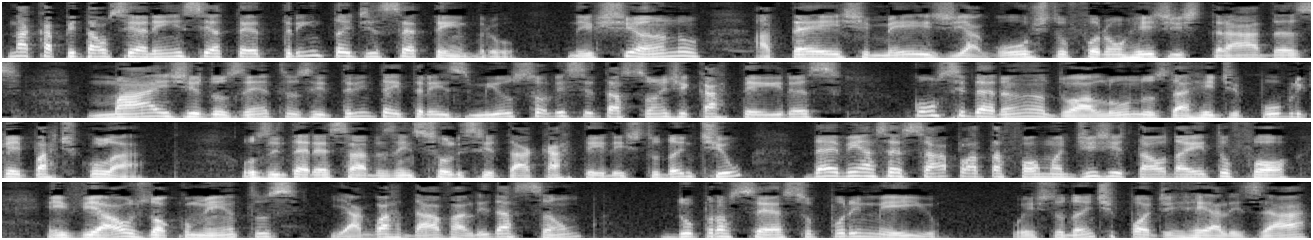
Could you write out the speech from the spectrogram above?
na capital cearense até 30 de setembro. Neste ano, até este mês de agosto, foram registradas mais de 233 mil solicitações de carteiras, considerando alunos da rede pública e particular. Os interessados em solicitar carteira estudantil devem acessar a plataforma digital da Etufor, enviar os documentos e aguardar a validação do processo por e-mail. O estudante pode realizar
